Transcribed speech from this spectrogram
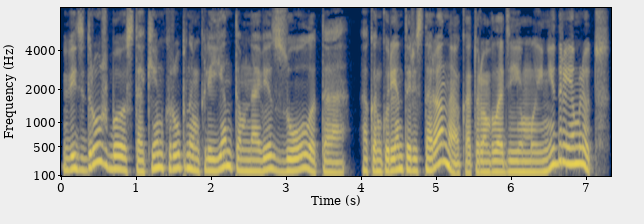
Ведь дружба с таким крупным клиентом на вес золота, а конкуренты ресторана, которым владеем мы, не дремлют.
